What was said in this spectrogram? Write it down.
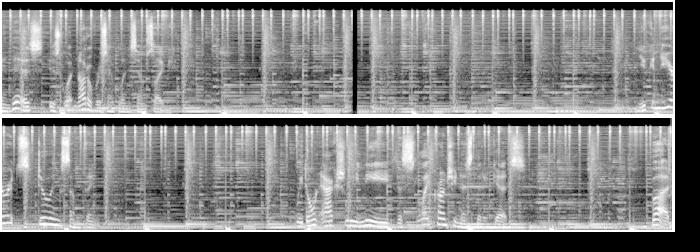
And this is what not oversampling sounds like. You can hear it's doing something. We don't actually need the slight crunchiness that it gets. But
